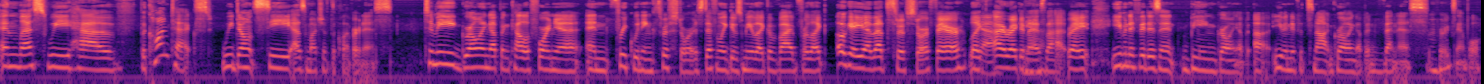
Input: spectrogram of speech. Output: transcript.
unless we have the context, we don't see as much of the cleverness. To me, growing up in California and frequenting thrift stores definitely gives me like a vibe for like, okay, yeah, that's thrift store fare. Like Yeah, I recognize yeah. that, right? Even if it isn't being growing up, uh, even if it's not growing up in Venice, Mm-hmm. for example.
